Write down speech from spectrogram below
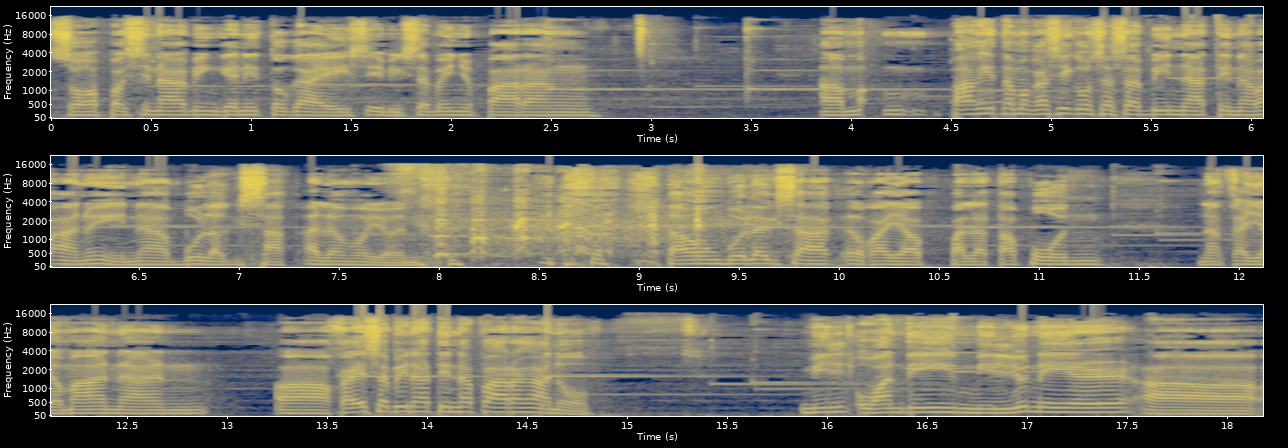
So kapag sinabing ganito guys, ibig sabihin nyo parang um, pangit naman kasi kung sasabihin natin na ano eh, na bulagsak, alam mo yon Taong bulagsak o kaya palatapon ng kayamanan. Uh, kaya sabihin natin na parang ano, mil, one day millionaire, uh,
